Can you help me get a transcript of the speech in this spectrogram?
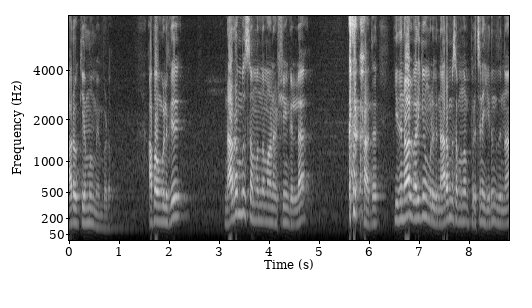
ஆரோக்கியமும் மேம்படும். அப்போ உங்களுக்கு நரம்பு சம்பந்தமான விஷயங்களில் அது இது நாள் வரைக்கும் உங்களுக்கு நரம்பு சம்மந்தம் பிரச்சனை இருந்ததுன்னா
